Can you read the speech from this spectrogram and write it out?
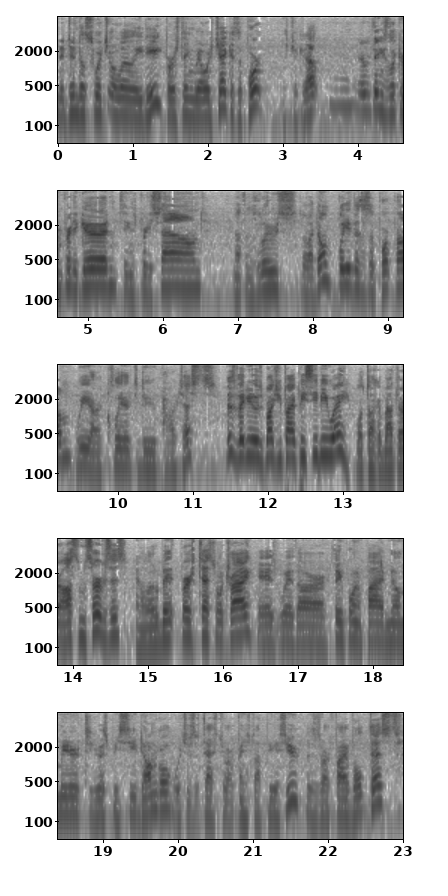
Nintendo Switch OLED. First thing we always check is the port. Let's check it out. And everything's looking pretty good. Seems pretty sound. Nothing's loose. So I don't believe this is a port problem. We are clear to do power tests. This video is brought to you by PCBWay. We'll talk about their awesome services in a little bit. First test we'll try is with our 3.5 millimeter to USB-C dongle, which is attached to our benchtop PSU. This is our 5 volt test.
